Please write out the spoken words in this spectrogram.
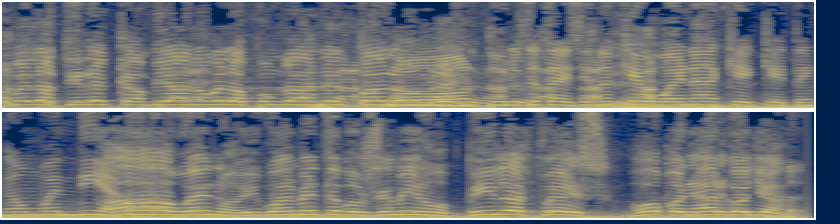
No me la tire cambiada, no me la ponga en el palo, No, hombre. Arturo te está diciendo que buena, que, que tenga un buen día. Ah, bueno, igualmente por usted, mijo. Pilas, pues. Ojo con esa argolla.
